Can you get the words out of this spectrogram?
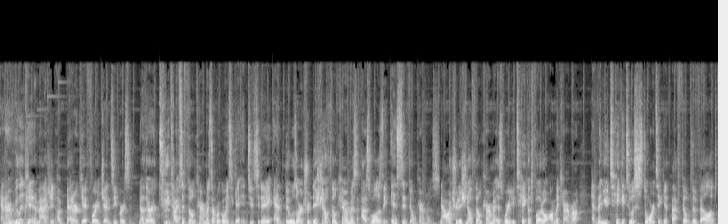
and I really couldn't imagine a better gift for a Gen Z person. Now there are two types of film cameras that we're going to get into today and those are traditional film cameras as well as the instant film cameras. Now a traditional film camera is where you take a photo on the camera and then you take it to a store to get that film developed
